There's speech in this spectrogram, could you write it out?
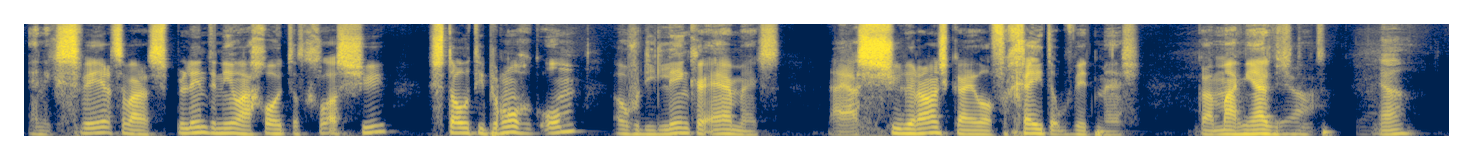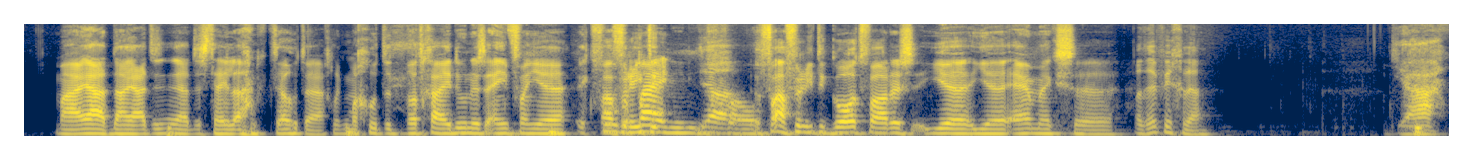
En ik zweer het, ze waren splinternieuw. Hij gooit dat glas jus, stoot die per ongeluk om over die linker Air Max. Nou ja, jus d'orange kan je wel vergeten op wit mesh. Kan, maakt niet uit wat je Ja. doet. Ja. Maar ja, nou ja, het is, ja, het is de hele anekdote eigenlijk. Maar goed, het- wat ga je doen is een van je favoriete, pijn Ja. favoriete Godfathers, je, je Air Max. eh, Wat heb je gedaan? ja.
